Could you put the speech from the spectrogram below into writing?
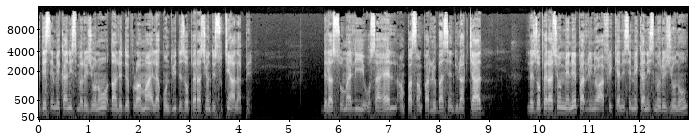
et de ses mécanismes régionaux dans le déploiement et la conduite des opérations de soutien à la paix. De la Somalie au Sahel, en passant par le bassin du lac Tchad, les opérations menées par l'Union africaine et ses mécanismes régionaux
